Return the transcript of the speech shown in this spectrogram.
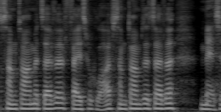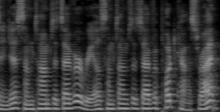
sometimes it's over Facebook Live, sometimes it's over Messenger, sometimes it's over Reel, sometimes it's over podcast, right?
